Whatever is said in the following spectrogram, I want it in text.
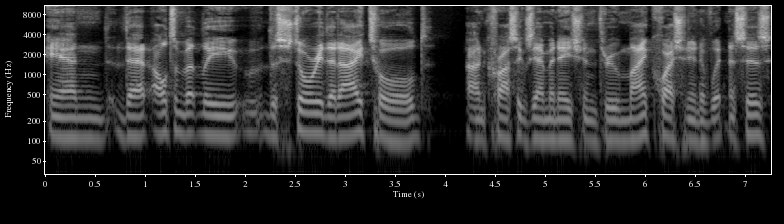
and that ultimately the story that I told on cross examination through my questioning of witnesses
